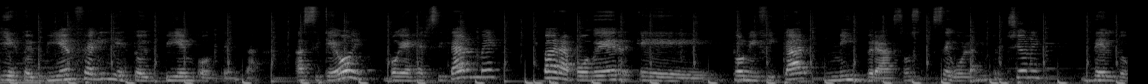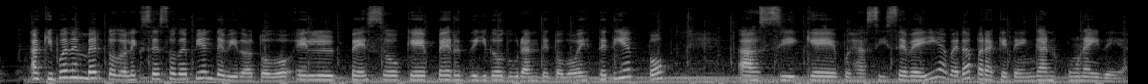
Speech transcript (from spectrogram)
y estoy bien feliz y estoy bien contenta. Así que hoy voy a ejercitarme para poder tonificar mis brazos según las instrucciones del doctor. Aquí pueden ver todo el exceso de piel debido a todo el peso que he perdido durante todo este tiempo. Así que pues así se veía, ¿verdad? Para que tengan una idea.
